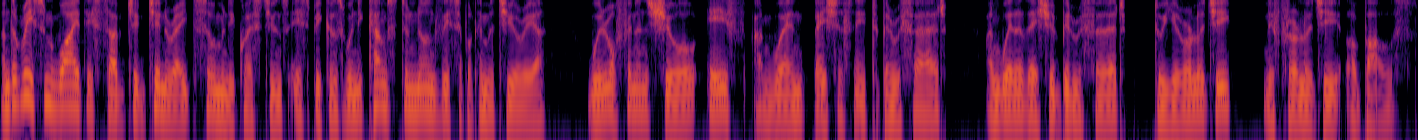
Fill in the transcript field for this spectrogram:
And the reason why this subject generates so many questions is because when it comes to non visible hematuria, we're often unsure if and when patients need to be referred and whether they should be referred to urology, nephrology, or both.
